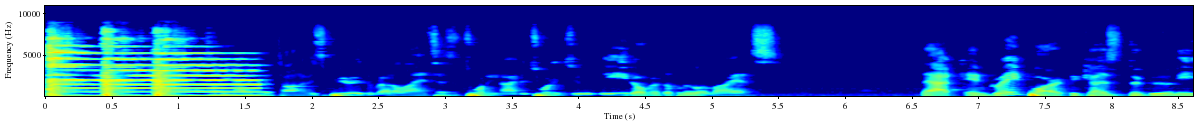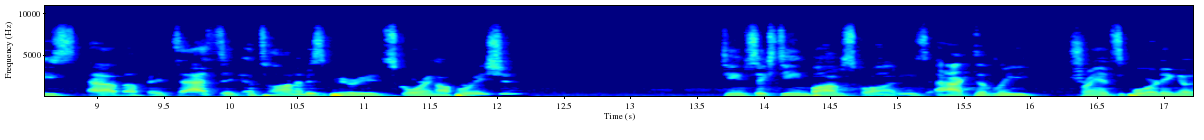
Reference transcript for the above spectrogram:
Coming out the autonomous period, the Red Alliance has a 29 to 22 lead over the Blue Alliance. That in great part because the Goonies have a fantastic autonomous period scoring operation. Team 16 Bomb Squad is actively transporting, uh,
